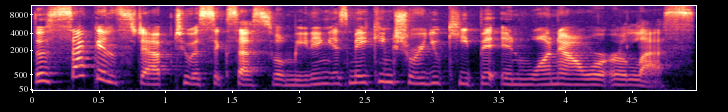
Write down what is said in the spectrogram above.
The second step to a successful meeting is making sure you keep it in one hour or less.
